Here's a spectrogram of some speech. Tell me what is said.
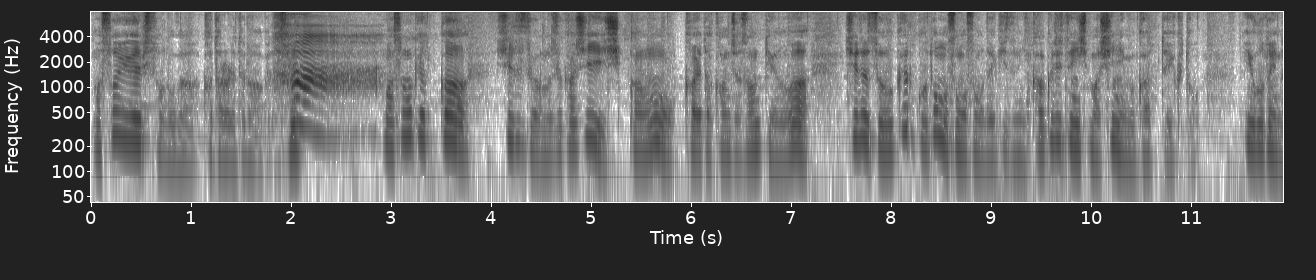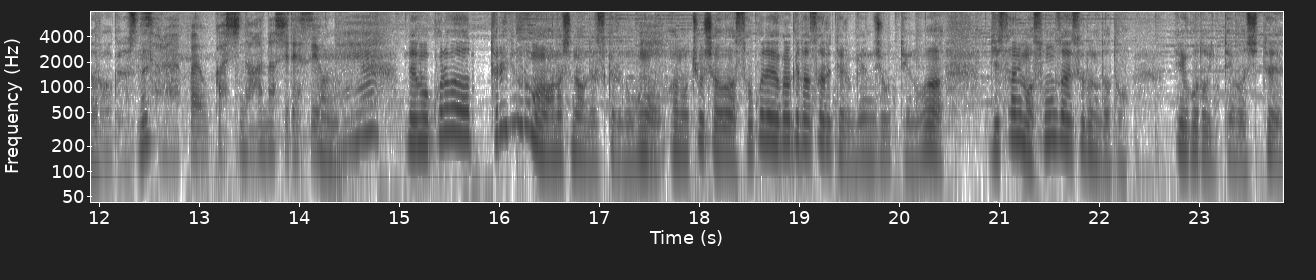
まあ、そういうエピソードが語られてるわけですね。はあ。まあ、その結果手術が難しい疾患を抱えた患者さんっていうのは手術を受けることもそもそもできずに確実にまあ死に向かっていくということになるわけですね。それはやっぱりおかしな話ですよね、でもこれはテレビドラマの話なんですけれどもあの著者はそこで描き出されている現状っていうのは実際にも存在するんだということを言っていまして、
